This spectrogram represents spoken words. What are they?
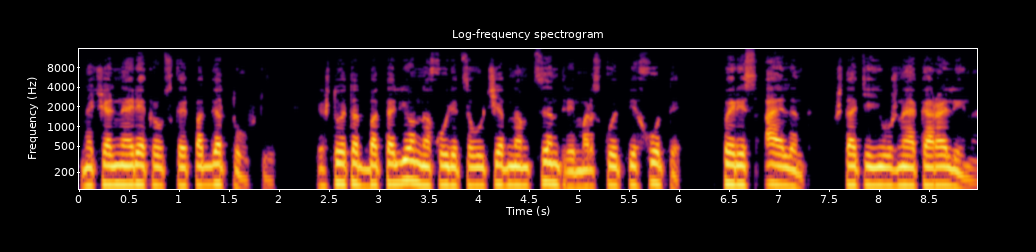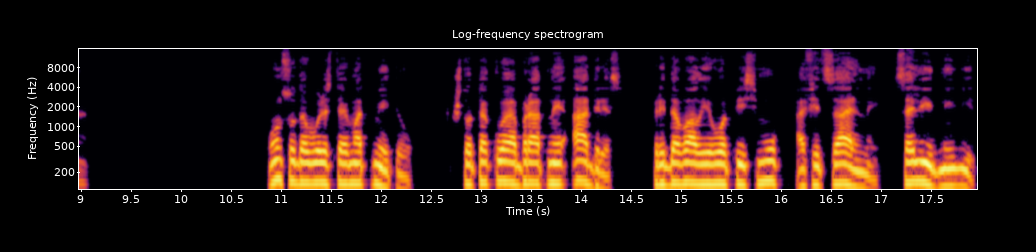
начальной рекрутской подготовки и что этот батальон находится в учебном центре морской пехоты Пэрис-Айленд в штате Южная Каролина. Он с удовольствием отметил, что такой обратный адрес придавал его письму официальный, солидный вид.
